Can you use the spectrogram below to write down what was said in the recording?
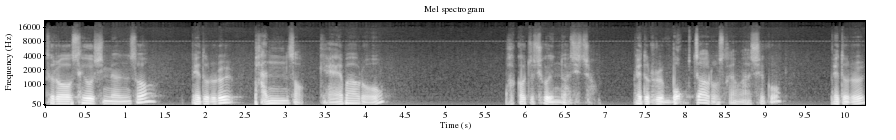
들어 세우시면서 베드로를 반석, 개바로 바꿔주시고 인도하시죠. 베드로를 목자로 사용하시고 베드로를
